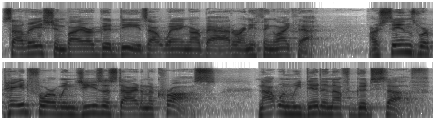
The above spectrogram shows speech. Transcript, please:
salvation by our good deeds outweighing our bad or anything like that. Our sins were paid for when Jesus died on the cross, not when we did enough good stuff.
